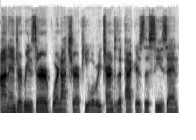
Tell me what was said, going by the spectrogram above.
on injured reserve. We're not sure if he will return to the Packers this season.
